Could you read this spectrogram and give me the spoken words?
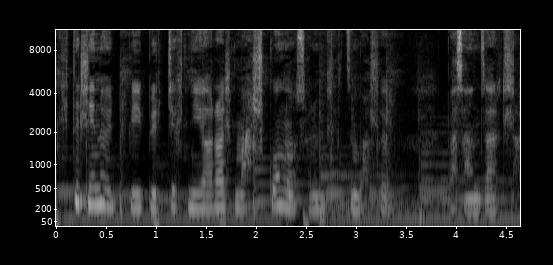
Гэтэл энэ үед би биржээхний ёроол маш гүн ус хуримлагдсан болохыг бас анзаарлаа.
